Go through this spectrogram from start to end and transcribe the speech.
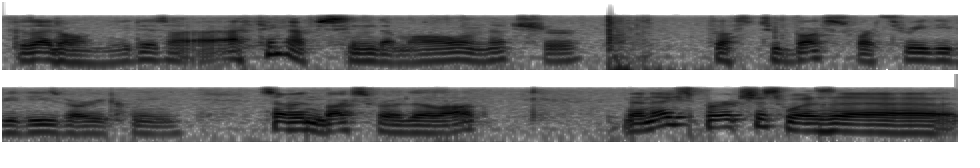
Because I don't need it. I, I think I've seen them all. I'm not sure. Plus two bucks for three DVDs, very clean. Seven bucks for the lot. The next purchase was uh,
